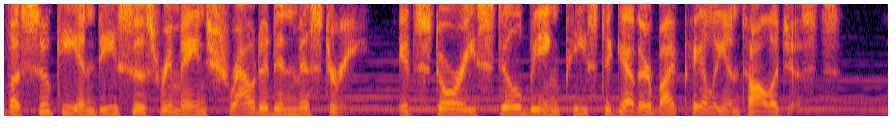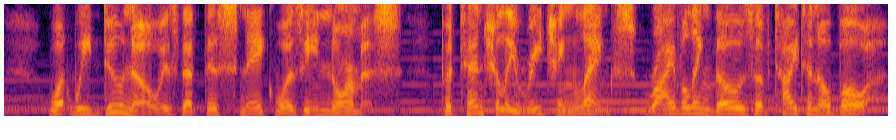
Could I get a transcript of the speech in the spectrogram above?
Vasuki indicus remains shrouded in mystery, its story still being pieced together by paleontologists. What we do know is that this snake was enormous, potentially reaching lengths rivaling those of Titanoboa.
